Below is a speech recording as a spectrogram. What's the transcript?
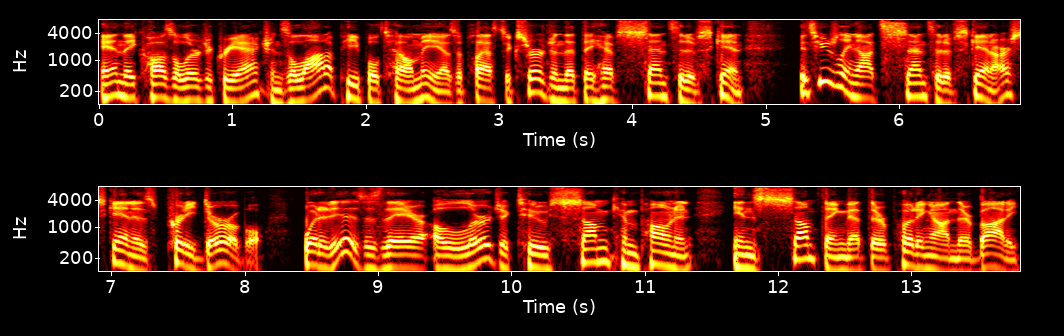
and they cause allergic reactions. A lot of people tell me, as a plastic surgeon, that they have sensitive skin. It's usually not sensitive skin. Our skin is pretty durable. What it is, is they are allergic to some component in something that they're putting on their body.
